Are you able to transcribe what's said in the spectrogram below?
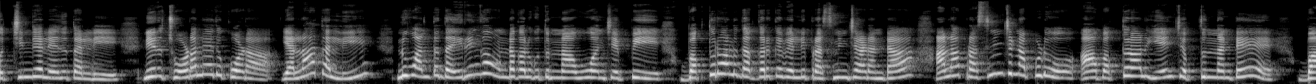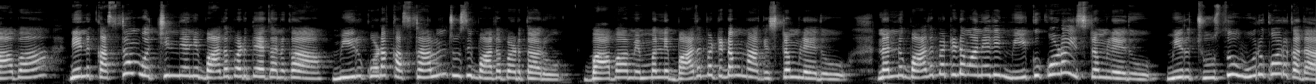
వచ్చిందే లేదు తల్లి. నేను చూడలేదు కూడా. ఎలా తల్లి? నువ్వు అంత ధైర్యంగా ఉండగలుగుతున్నావు అని చెప్పి భక్తురాలు దగ్గరికి వెళ్ళి ప్రశ్నించాడంట. అలా ప్రశ్నించినప్పుడు ఆ భక్తురాలు ఏం చెప్తుందంటే బాబా నేను కష్టం వచ్చింది అని బాధపడితే కనుక మీరు కూడా కష్టాలను చూసి బాధపడతారు. బాబా మిమ్మల్ని బాధ పెట్టడం నాకు ఇష్టం లేదు. నన్ను బాధ పెట్టడం అనేది మీకు కూడా ఇష్టం లేదు. మీరు చూస్తూ ఊరుకోరు కదా.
